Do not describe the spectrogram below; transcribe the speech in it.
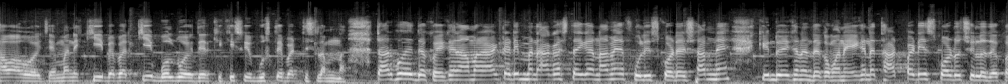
হাওয়া হয়ে যায়। মানে কি ব্যাপার, কি বলব এদেরকে? কিছুই বুঝতে পারতেছিলাম না। তারপরে দেখো, এখানে আমার আরেকটা টিম মানে আকাশ থেকে নামে ফুল স্কোয়াডের সামনে। কিন্তু এখানে দেখো মানে এখানে থার্ড পার্টি স্কোয়াডও ছিল, দেখো,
